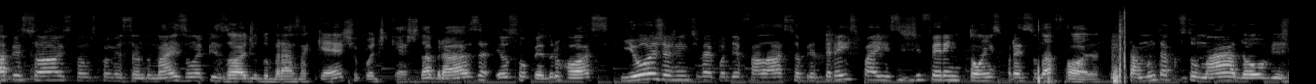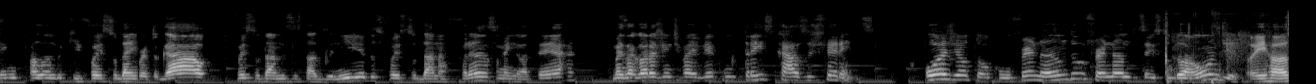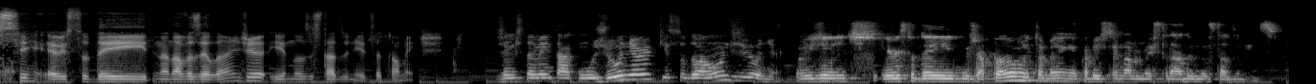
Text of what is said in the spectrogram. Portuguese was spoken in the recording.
Olá, pessoal. Estamos começando mais um episódio do Brasa Cast, o podcast da Brasa. Eu sou Pedro Rossi e hoje a gente vai poder falar sobre três países diferentões para estudar fora. A gente está muito acostumado a ouvir gente falando que foi estudar em Portugal, foi estudar nos Estados Unidos, foi estudar na França, na Inglaterra, mas agora a gente vai ver com três casos diferentes. Hoje eu tô com o Fernando. Fernando, você estudou aonde? Oi, Rossi. Eu estudei na Nova Zelândia e nos Estados Unidos atualmente. A gente também tá com o Júnior, que estudou aonde, Júnior? Oi, gente. Eu estudei no Japão e também acabei de terminar meu mestrado nos Estados Unidos.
